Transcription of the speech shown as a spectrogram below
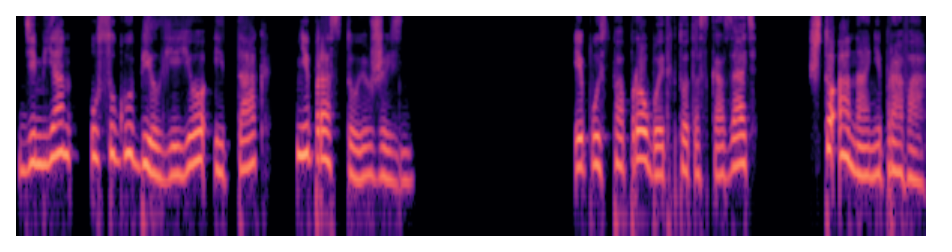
Демьян усугубил ее и так непростую жизнь. И пусть попробует кто-то сказать, что она не права.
